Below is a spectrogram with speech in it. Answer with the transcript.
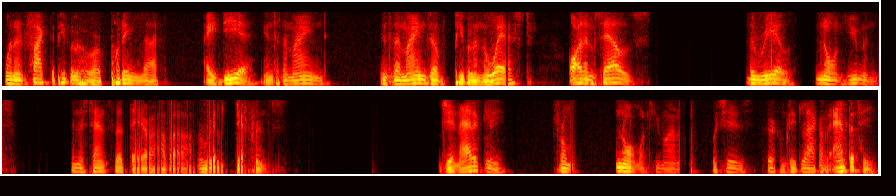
When in fact the people who are putting that idea into the mind into the minds of people in the West are themselves the real non humans in the sense that they have a real difference genetically from normal humanity, which is their complete lack of empathy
